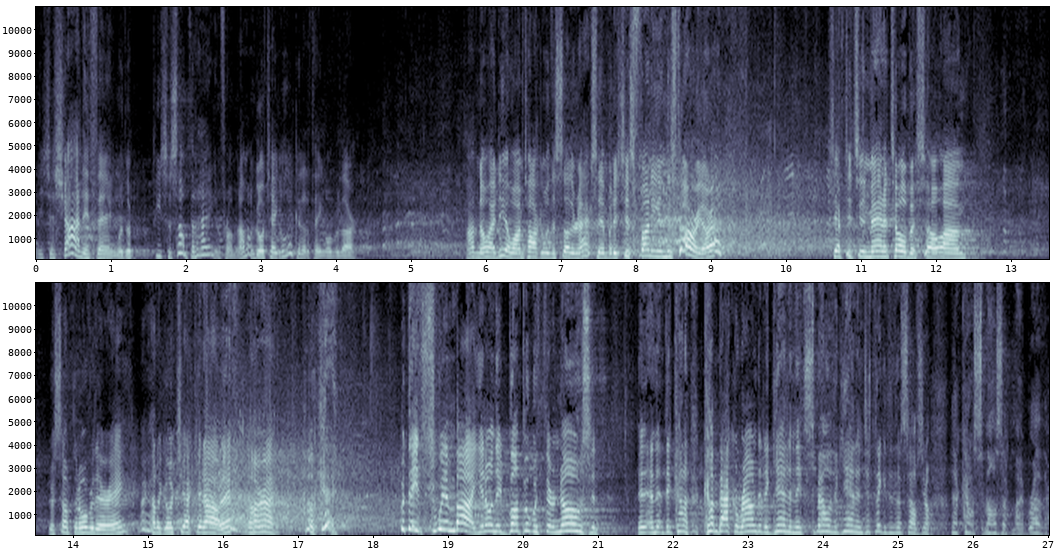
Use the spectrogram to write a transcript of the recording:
it's a shiny thing with a piece of something hanging from it. I'm going to go take a look at that thing over there. I have no idea why I'm talking with a southern accent, but it's just funny in the story, all right? Except it's in Manitoba, so um, there's something over there, eh? I got to go check it out, eh? All right, okay. But they'd swim by, you know, and they'd bump it with their nose, and and, and then they kind of come back around it again and they'd smell it again and just thinking to themselves, you know, that kind of smells like my brother.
